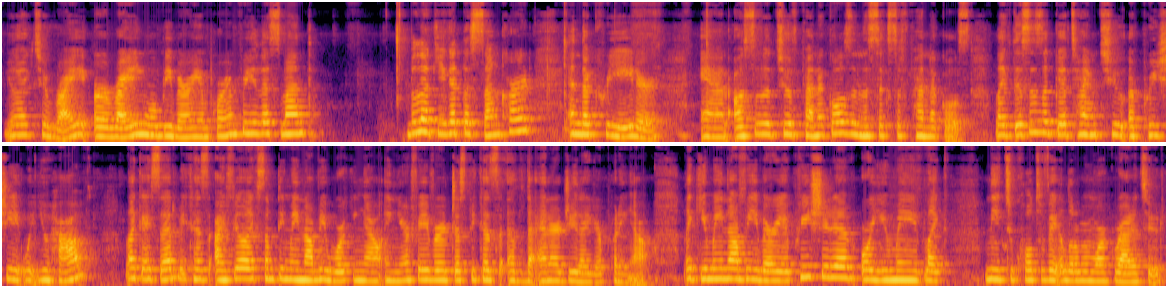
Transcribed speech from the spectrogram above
you like to write or writing will be very important for you this month. But look, you get the Sun card and the Creator and also the Two of Pentacles and the Six of Pentacles. Like this is a good time to appreciate what you have. Like I said, because I feel like something may not be working out in your favor just because of the energy that you're putting out. Like you may not be very appreciative or you may like need to cultivate a little bit more gratitude.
